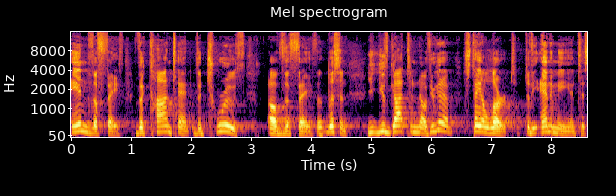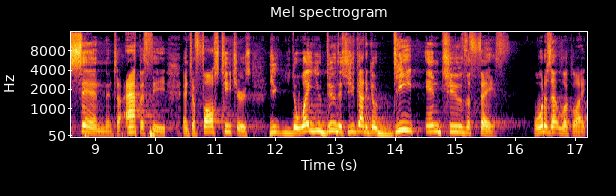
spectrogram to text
in the faith, the content, the truth of the faith. Listen, you, have got to know if you're going to stay alert to the enemy and to sin and to apathy and to false teachers, you, the way you do this, you've got to go deep into the faith. What does that look like?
